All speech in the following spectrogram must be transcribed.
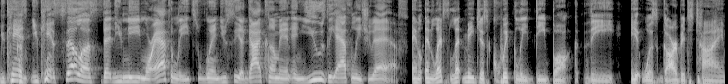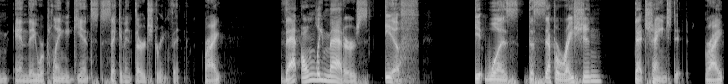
You can't you can't sell us that you need more athletes when you see a guy come in and use the athletes you have. And and let's let me just quickly debunk the it was garbage time and they were playing against second and third string thing, right? That only matters if it was the separation that changed it, right?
